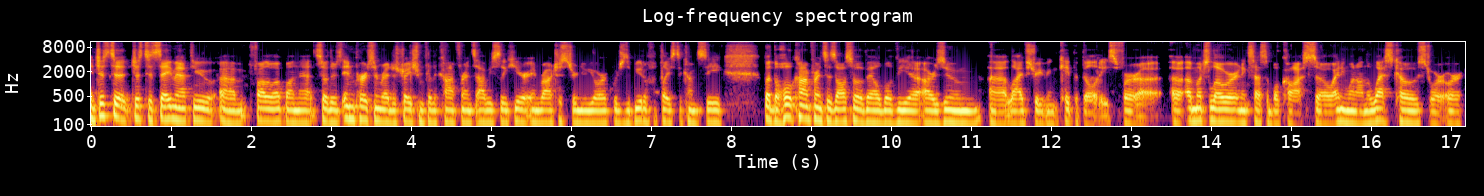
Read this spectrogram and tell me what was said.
and just to just to say, Matthew, um, follow up on that. So there's in-person registration for the conference, obviously here in Rochester, New York, which is a beautiful place to come see. But the whole conference is also available via our Zoom uh, live streaming capabilities for a, a, much lower and accessible cost. So anyone on the West Coast or or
